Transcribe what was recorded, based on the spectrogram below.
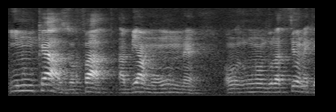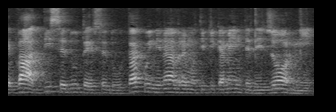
In un caso FAT abbiamo un- un'ondulazione che va di seduta in seduta, quindi noi avremo tipicamente dei giorni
